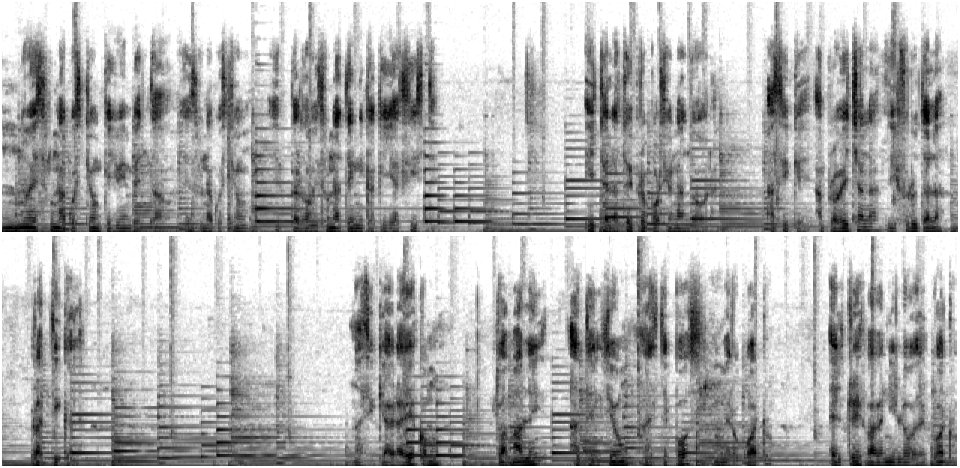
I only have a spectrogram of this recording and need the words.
No es una cuestión que yo he inventado, es una cuestión, eh, perdón, es una técnica que ya existe y te la estoy proporcionando ahora. Así que aprovechala, disfrútala, practícala. que agradezco tu amable atención a este post número 4. El 3 va a venir luego del 4.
